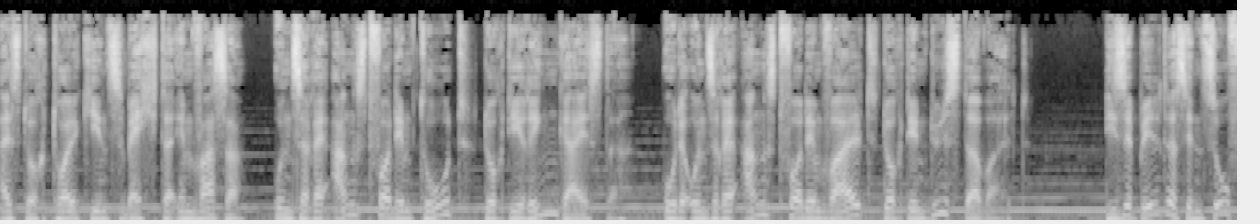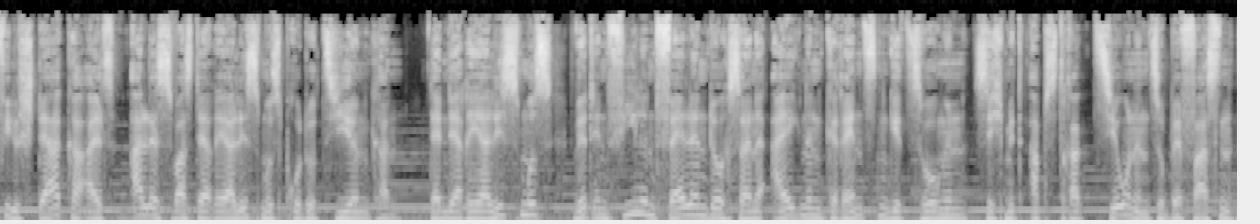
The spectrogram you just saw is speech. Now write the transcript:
als durch Tolkiens Wächter im Wasser? Unsere Angst vor dem Tod durch die Ringgeister? Oder unsere Angst vor dem Wald durch den Düsterwald? Diese Bilder sind so viel stärker als alles, was der Realismus produzieren kann. Denn der Realismus wird in vielen Fällen durch seine eigenen Grenzen gezwungen, sich mit Abstraktionen zu befassen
